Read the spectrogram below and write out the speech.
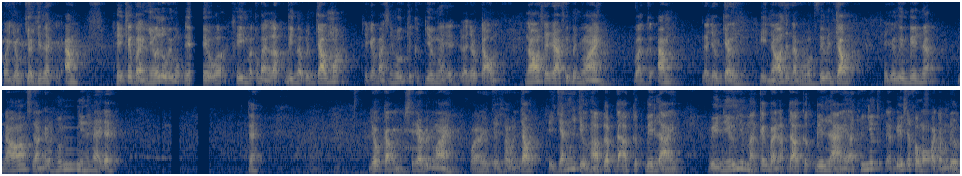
và dấu trừ chính là cực âm. Thì các bạn nhớ lưu ý một điều á, khi mà các bạn lắp pin vào bên trong á, thì các bạn sẽ hướng cái cực dương này là dấu cộng. Nó sẽ ra phía bên ngoài và cực âm là dấu trừ thì nó sẽ nằm vào phía bên trong. Thì cái viên pin đó nó sẽ làm theo hướng như thế này đây. Đây. Dấu cộng sẽ ra bên ngoài và dấu trừ sau bên trong. Thì tránh cái trường hợp lắp đảo cực pin lại vì nếu như mà các bạn lắp đảo cực pin lại thứ nhất là bếp sẽ không hoạt động được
